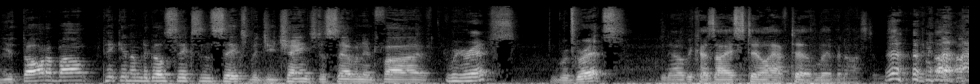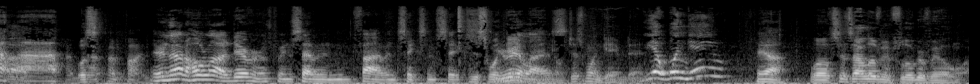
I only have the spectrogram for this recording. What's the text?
You thought about picking them to go six and six, but you changed to seven and five. Regrets? Regrets? No, because I still have to live in Austin. So I'm, What's- I'm fine. There's not a whole lot of difference between seven and five and six and six. Just one you game. realize? Daniel. Just one game, Danny. Yeah, one game. Yeah. Well, since I live in Pflugerville,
